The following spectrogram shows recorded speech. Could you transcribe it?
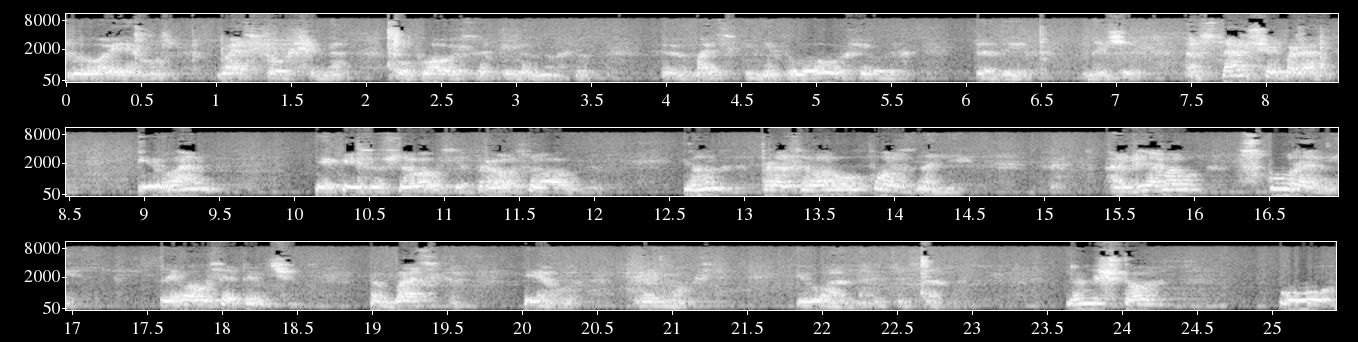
была его батьковщина, у Полоса Пеленушу. Батьки не было живых тоді. Значить, а старший брат Іван, який заставався православним, він працював у Познані, гандлював скурами, займався тим, чим батько його займався. Ивана, это самое. Ну и что? У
